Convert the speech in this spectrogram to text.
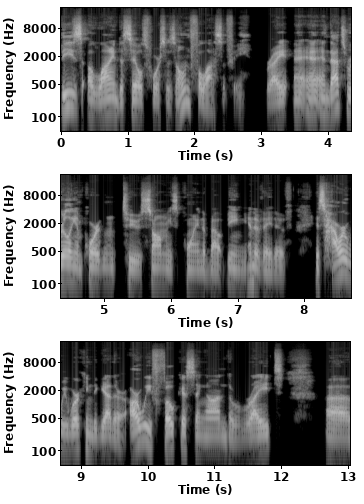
these align to Salesforce's own philosophy, right? And, and, that's really important to Sami's point about being innovative. Is how are we working together? Are we focusing on the right uh,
